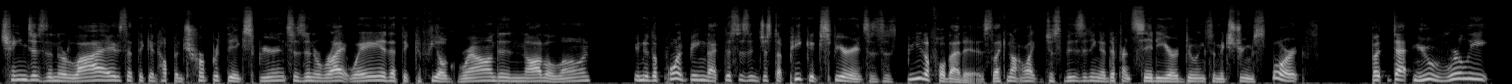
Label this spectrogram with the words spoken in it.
changes in their lives, that they can help interpret the experiences in the right way, that they can feel grounded and not alone. You know, the point being that this isn't just a peak experience, it's as beautiful that is, like not like just visiting a different city or doing some extreme sport, but that you really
